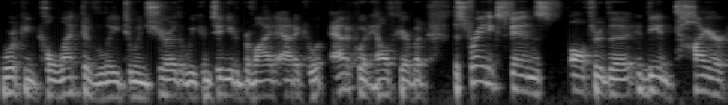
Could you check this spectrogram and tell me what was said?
working collectively to ensure that we continue to provide adequate, adequate health care. But the strain extends all through the, the entire,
